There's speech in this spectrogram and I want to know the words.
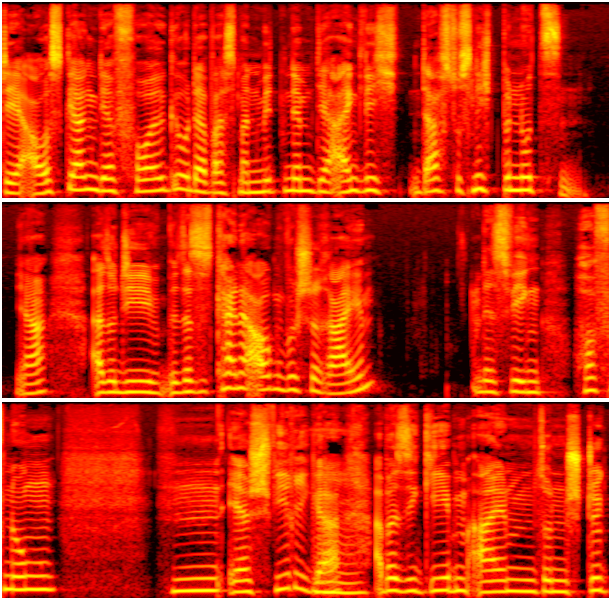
der Ausgang der Folge oder was man mitnimmt, ja eigentlich darfst du es nicht benutzen. Ja, also die, das ist keine Augenwischerei. Deswegen Hoffnung, hm, eher schwieriger, mhm. aber sie geben einem so ein Stück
